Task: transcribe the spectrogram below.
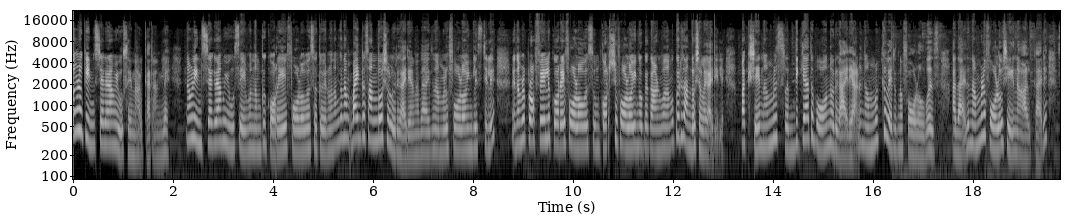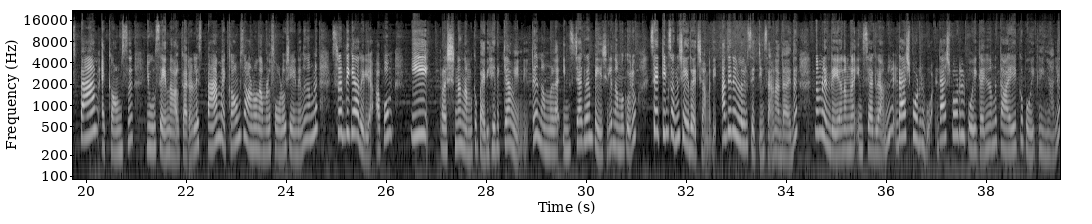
നമ്മളൊക്കെ Instagram use ചെയ്യുന്ന ആൾക്കാരാണല്ലേ? നമ്മൾ ഇൻസ്റ്റാഗ്രാം യൂസ് ചെയ്യുമ്പോൾ നമുക്ക് കുറേ ഫോളോവേഴ്സൊക്കെ വരുമ്പോൾ നമുക്ക് ഭയങ്കര സന്തോഷമുള്ള ഒരു കാര്യമാണ്. അതായത് നമ്മൾ ഫോളോയിങ് ലിസ്റ്റിൽ നമ്മൾ പ്രൊഫൈലിൽ കുറേ ഫോളോവേഴ്സും കുറച്ച് ഫോളോയിങ് ഒക്കെ കാണുമ്പോൾ നമുക്കൊരു സന്തോഷമുള്ള കാര്യമില്ലേ? പക്ഷേ നമ്മൾ ശ്രദ്ധിക്കാതെ പോകുന്ന ഒരു കാര്യമാണ് നമുക്ക് വരുന്ന ഫോളോവേഴ്സ് അതായത് നമ്മൾ ഫോളോ ചെയ്യുന്ന ആൾക്കാർ സ്പാം അക്കൗണ്ട്സ് യൂസ് ചെയ്യുന്ന ആൾക്കാരാണ്. അല്ലെ സ്പാം അക്കൗണ്ട്സ് ആണോ നമ്മൾ ഫോളോ ചെയ്യണമെന്ന് നമ്മൾ ശ്രദ്ധിക്കാറില്ല. അപ്പം ഈ പ്രശ്നം നമുക്ക് പരിഹരിക്കാൻ വേണ്ടിയിട്ട് നമ്മൾ ഇൻസ്റ്റാഗ്രാം പേജിൽ നമുക്കൊരു സെറ്റിങ്സ് ഒന്ന് ചെയ്തു വെച്ചാൽ മതി. അതിനുള്ളൊരു സെറ്റിങ്സ് ആണ്. അതായത് നമ്മൾ എന്ത് ചെയ്യുക നമ്മൾ ഇൻസ്റ്റാഗ്രാമിൽ ഡാഷ്ബോർഡിൽ പോവുക ഡാഷ്ബോർഡിൽ പോയി കഴിഞ്ഞാൽ നമ്മൾ താഴേക്ക് പോയി കഴിഞ്ഞാൽ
